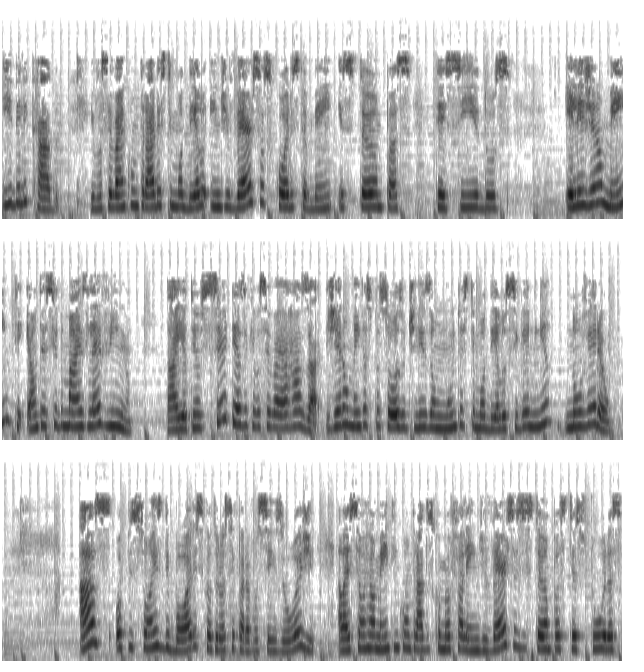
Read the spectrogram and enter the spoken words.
e delicado. E você vai encontrar este modelo em diversas cores também, estampas, tecidos. Ele geralmente é um tecido mais levinho, tá? E eu tenho certeza que você vai arrasar. Geralmente as pessoas utilizam muito este modelo ciganinha no verão. As opções de bores que eu trouxe para vocês hoje, elas são realmente encontradas, como eu falei, em diversas estampas, texturas,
